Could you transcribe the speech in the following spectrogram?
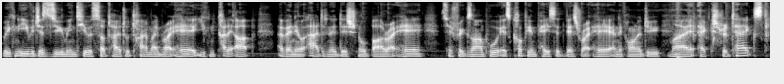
we can either just zoom into your subtitle timeline right here, you can cut it up, and then it'll add an additional bar right here. So for example, it's copy and pasted this right here, and if I want to do my extra text,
